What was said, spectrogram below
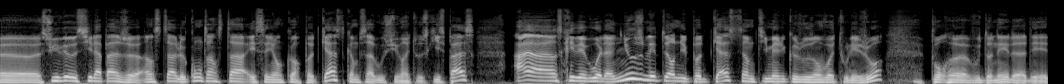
Euh, suivez aussi la page Insta, le compte Insta Essaye encore podcast, comme ça vous suivrez tout ce qui se passe. Ah, inscrivez-vous à la newsletter du podcast c'est un petit mail que je vous envoie tous les jours pour euh, vous donner des,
